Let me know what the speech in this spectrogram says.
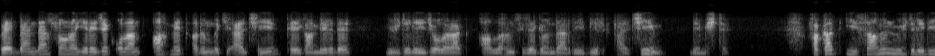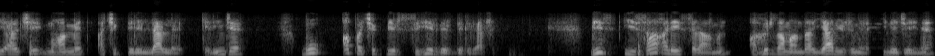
ve benden sonra gelecek olan Ahmet adındaki elçiyi, peygamberi de müjdeleyici olarak Allah'ın size gönderdiği bir elçiyim demişti. Fakat İsa'nın müjdelediği elçi Muhammed açık delillerle gelince bu apaçık bir sihirdir dediler. Biz İsa aleyhisselamın ahır zamanda yeryüzüne ineceğine,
